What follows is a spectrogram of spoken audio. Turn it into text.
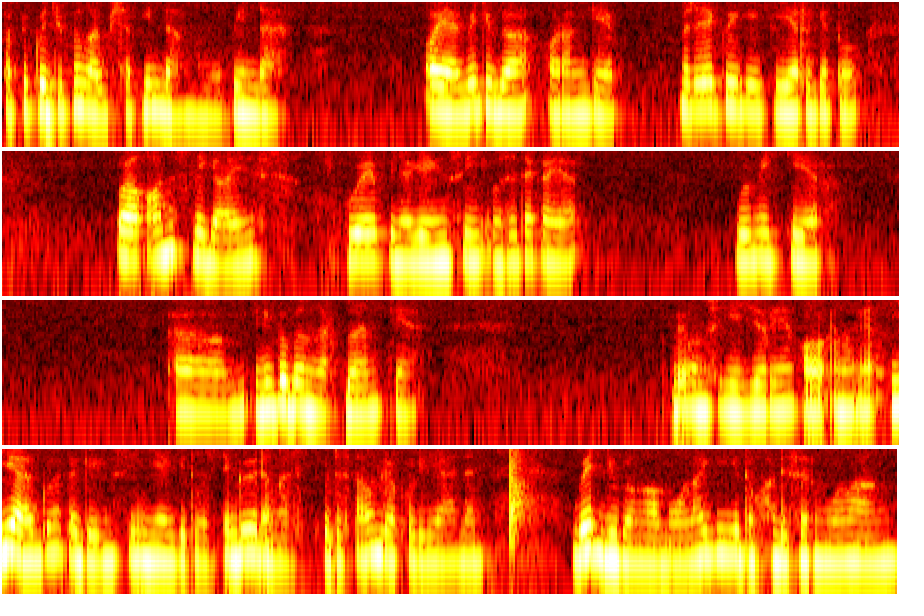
tapi gue juga nggak bisa pindah nggak mau pindah. Oh ya gue juga orang gap. Maksudnya gue gap year gitu. Well honestly guys gue punya gengsi. Maksudnya kayak gue mikir um, ini gue bener banget ya. Gue ngomong sejujurnya kalau emang ya iya gue ada gengsinya gitu. Maksudnya gue udah nggak udah setahun gak kuliah dan gue juga nggak mau lagi gitu kalau disuruh ngulang.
